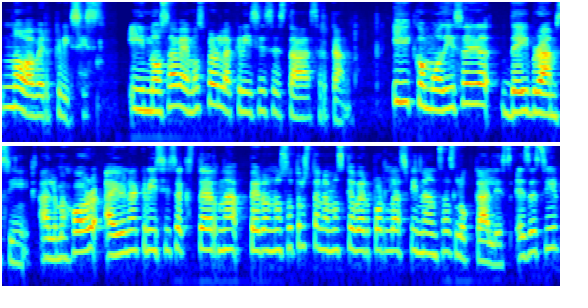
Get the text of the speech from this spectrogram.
no va a haber crisis. Y no sabemos, pero la crisis se está acercando. Y como dice Dave Ramsey, a lo mejor hay una crisis externa, pero nosotros tenemos que ver por las finanzas locales, es decir,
